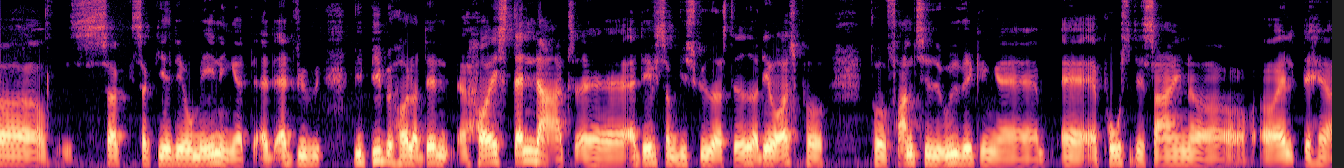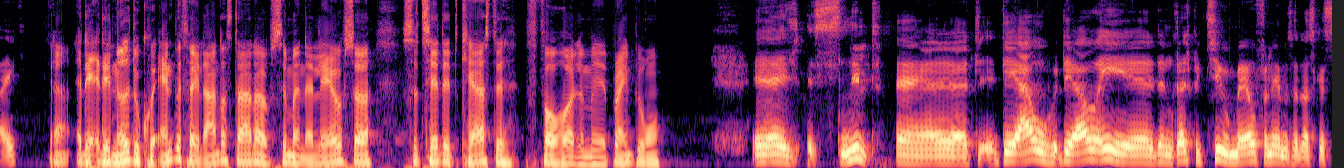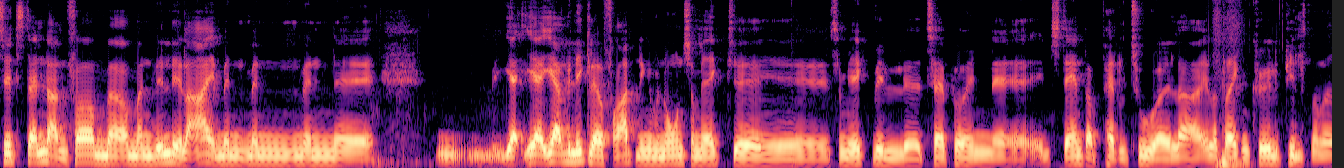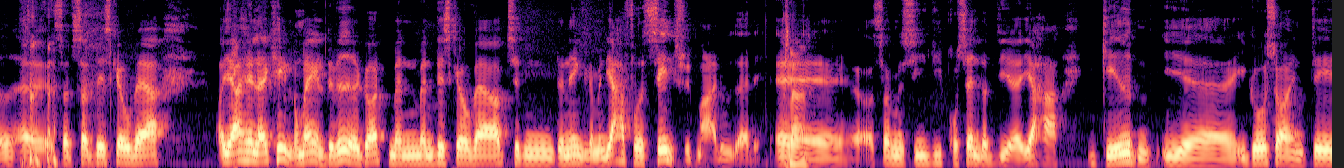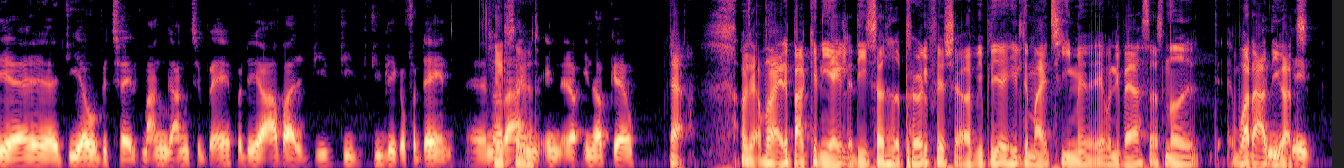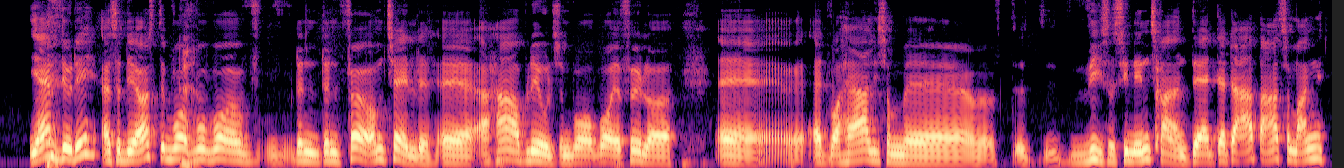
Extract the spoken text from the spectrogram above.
så, så giver det jo mening, at, at, at vi, vi bibeholder den høje standard øh, af det, som vi skyder afsted, og det er jo også på, på fremtidig udvikling af, af, af posedesign og, og alt det her, ikke? Ja. Er, det, er det noget, du kunne anbefale andre startups simpelthen at lave så, så tæt et kæresteforhold med et brandbyrå? Øh, snilt. Øh, det, er jo, det er jo øh, den respektive mavefornemmelse, der skal sætte standarden for, om, om man vil det eller ej, men, men, men øh, jeg, jeg, jeg vil ikke lave forretninger med nogen, som jeg ikke, øh, som jeg ikke vil øh, tage på en, øh, en stand-up paddeltur eller, eller drikke en kølig pilsner med. Øh, så, så det skal jo være og jeg er heller ikke helt normal, det ved jeg godt, men, men det skal jo være op til den, den enkelte. Men jeg har fået sindssygt meget ud af det. Øh, og så må man sige, de procenter, de, jeg har givet dem i, uh, i godsøjen, det, uh, de er jo betalt mange gange tilbage på det arbejde, de, de, de ligger for dagen, uh, når helt der er en, en, en opgave. Ja, og hvor er det bare genialt, at de så hedder Pearlfisher, og vi bliver hele det maritime univers og sådan noget. What are the odds? Ja, men det er jo det. Altså, det er også det, hvor, ja. hvor, hvor den, den før omtalte uh, aha-oplevelsen, hvor, hvor jeg føler, uh, at hvor herre ligesom uh, viser sin indtræden, der, der, der er bare så mange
